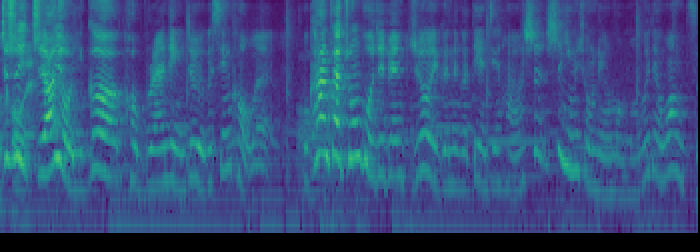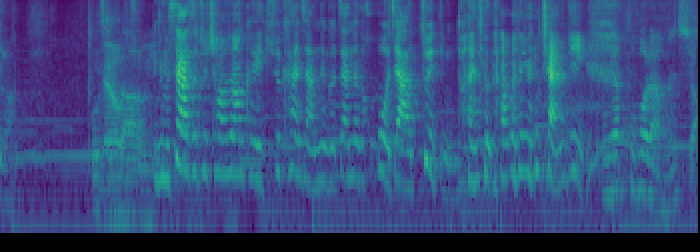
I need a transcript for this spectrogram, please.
就是只要有一个 co branding 就有一个新口味。我看在中国这边只有一个那个电竞，好像是是英雄联盟吗？我有点忘记了。不知道你们下次去超商可以去看一下那个在那个货架最顶端有他们那个产品。应该铺货量很小。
